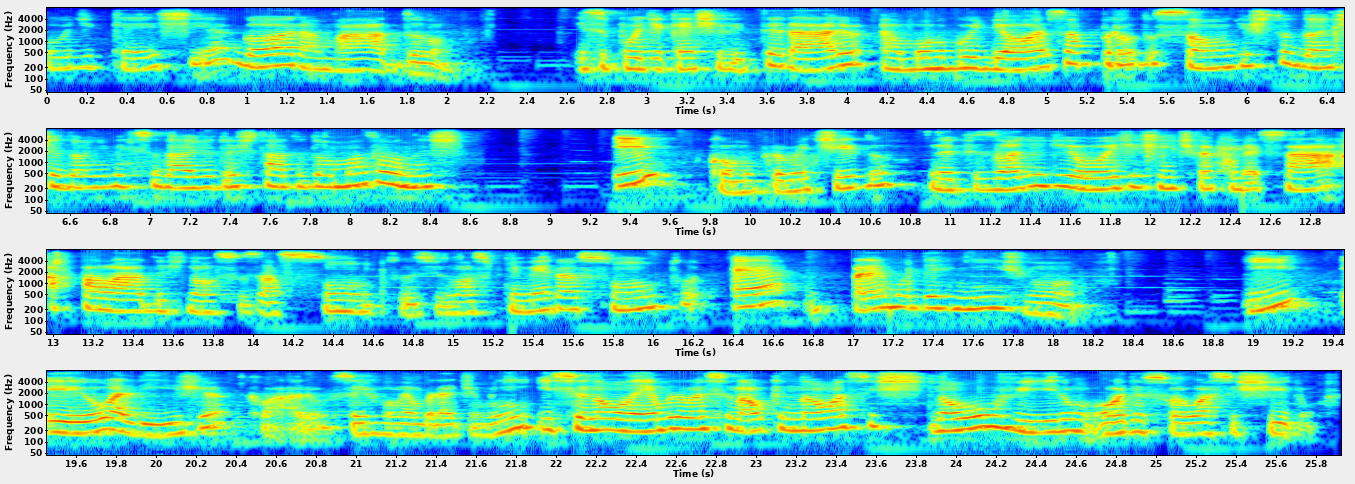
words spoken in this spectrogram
podcast E Agora, Amado. Esse podcast literário é uma orgulhosa produção de estudantes da Universidade do Estado do Amazonas. E, como prometido, no episódio de hoje a gente vai começar a falar dos nossos assuntos. O nosso primeiro assunto é pré-modernismo. E eu, a Lígia, claro, vocês vão lembrar de mim. E se não lembram, é sinal que não, assisti não ouviram, olha só, assistiram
